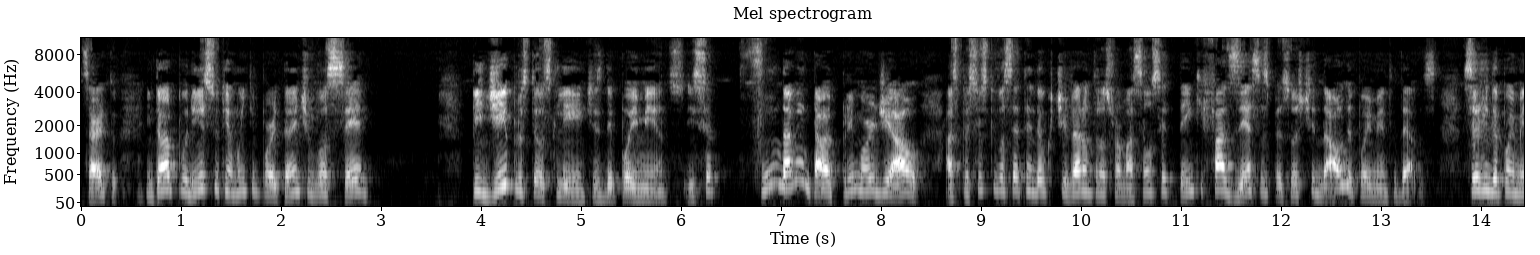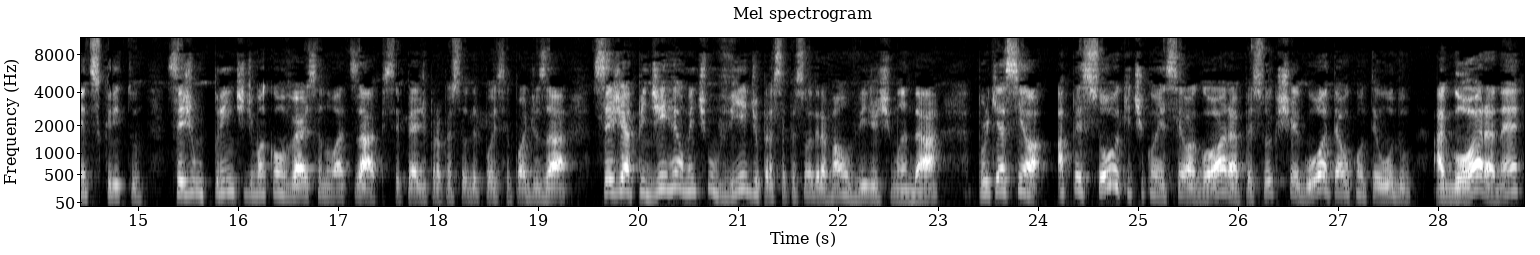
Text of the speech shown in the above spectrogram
certo? Então é por isso que é muito importante você pedir para os teus clientes depoimentos. Isso é fundamental, é primordial. As pessoas que você atendeu que tiveram transformação, você tem que fazer essas pessoas te dar o depoimento delas. Seja um depoimento escrito, seja um print de uma conversa no WhatsApp, você pede para a pessoa depois, você pode usar. Seja pedir realmente um vídeo para essa pessoa gravar um vídeo e te mandar. Porque assim, ó, a pessoa que te conheceu agora, a pessoa que chegou até o conteúdo agora, né?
